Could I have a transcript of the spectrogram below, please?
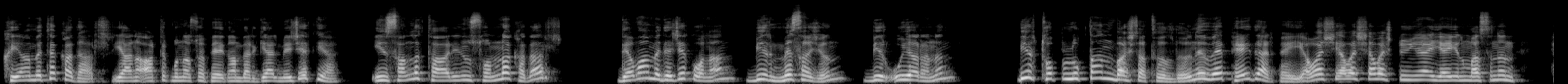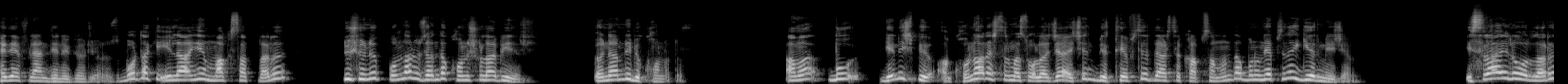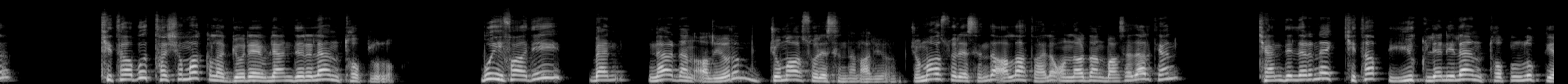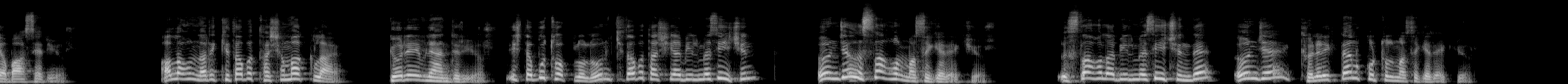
kıyamete kadar yani artık bundan sonra peygamber gelmeyecek ya insanlık tarihinin sonuna kadar devam edecek olan bir mesajın, bir uyarının bir topluluktan başlatıldığını ve peyderpey yavaş yavaş yavaş dünyaya yayılmasının hedeflendiğini görüyoruz. Buradaki ilahi maksatları düşünüp bunlar üzerinde konuşulabilir. Önemli bir konudur. Ama bu geniş bir konu araştırması olacağı için bir tefsir dersi kapsamında bunun hepsine girmeyeceğim. İsrailoğulları kitabı taşımakla görevlendirilen topluluk. Bu ifadeyi ben nereden alıyorum? Cuma suresinden alıyorum. Cuma suresinde Allah Teala onlardan bahsederken kendilerine kitap yüklenilen topluluk diye bahsediyor. Allah onları kitabı taşımakla görevlendiriyor. İşte bu topluluğun kitabı taşıyabilmesi için önce ıslah olması gerekiyor. Islah olabilmesi için de önce kölelikten kurtulması gerekiyor.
